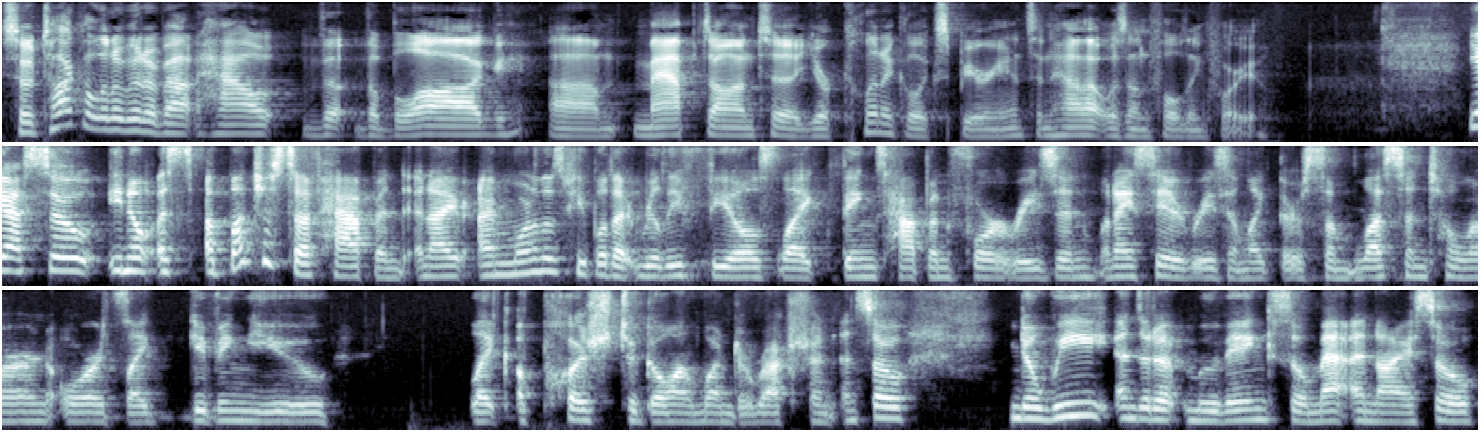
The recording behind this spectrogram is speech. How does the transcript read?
So, talk a little bit about how the the blog um, mapped onto your clinical experience and how that was unfolding for you. Yeah, so you know, a, a, bunch of stuff happened, and I, I'm one of those people that really feels like things happen for a reason. When I say a reason, like there's some lesson to learn, or it's like giving you like a push to go in one direction. And so, you know, we ended up moving. So Matt and I, so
